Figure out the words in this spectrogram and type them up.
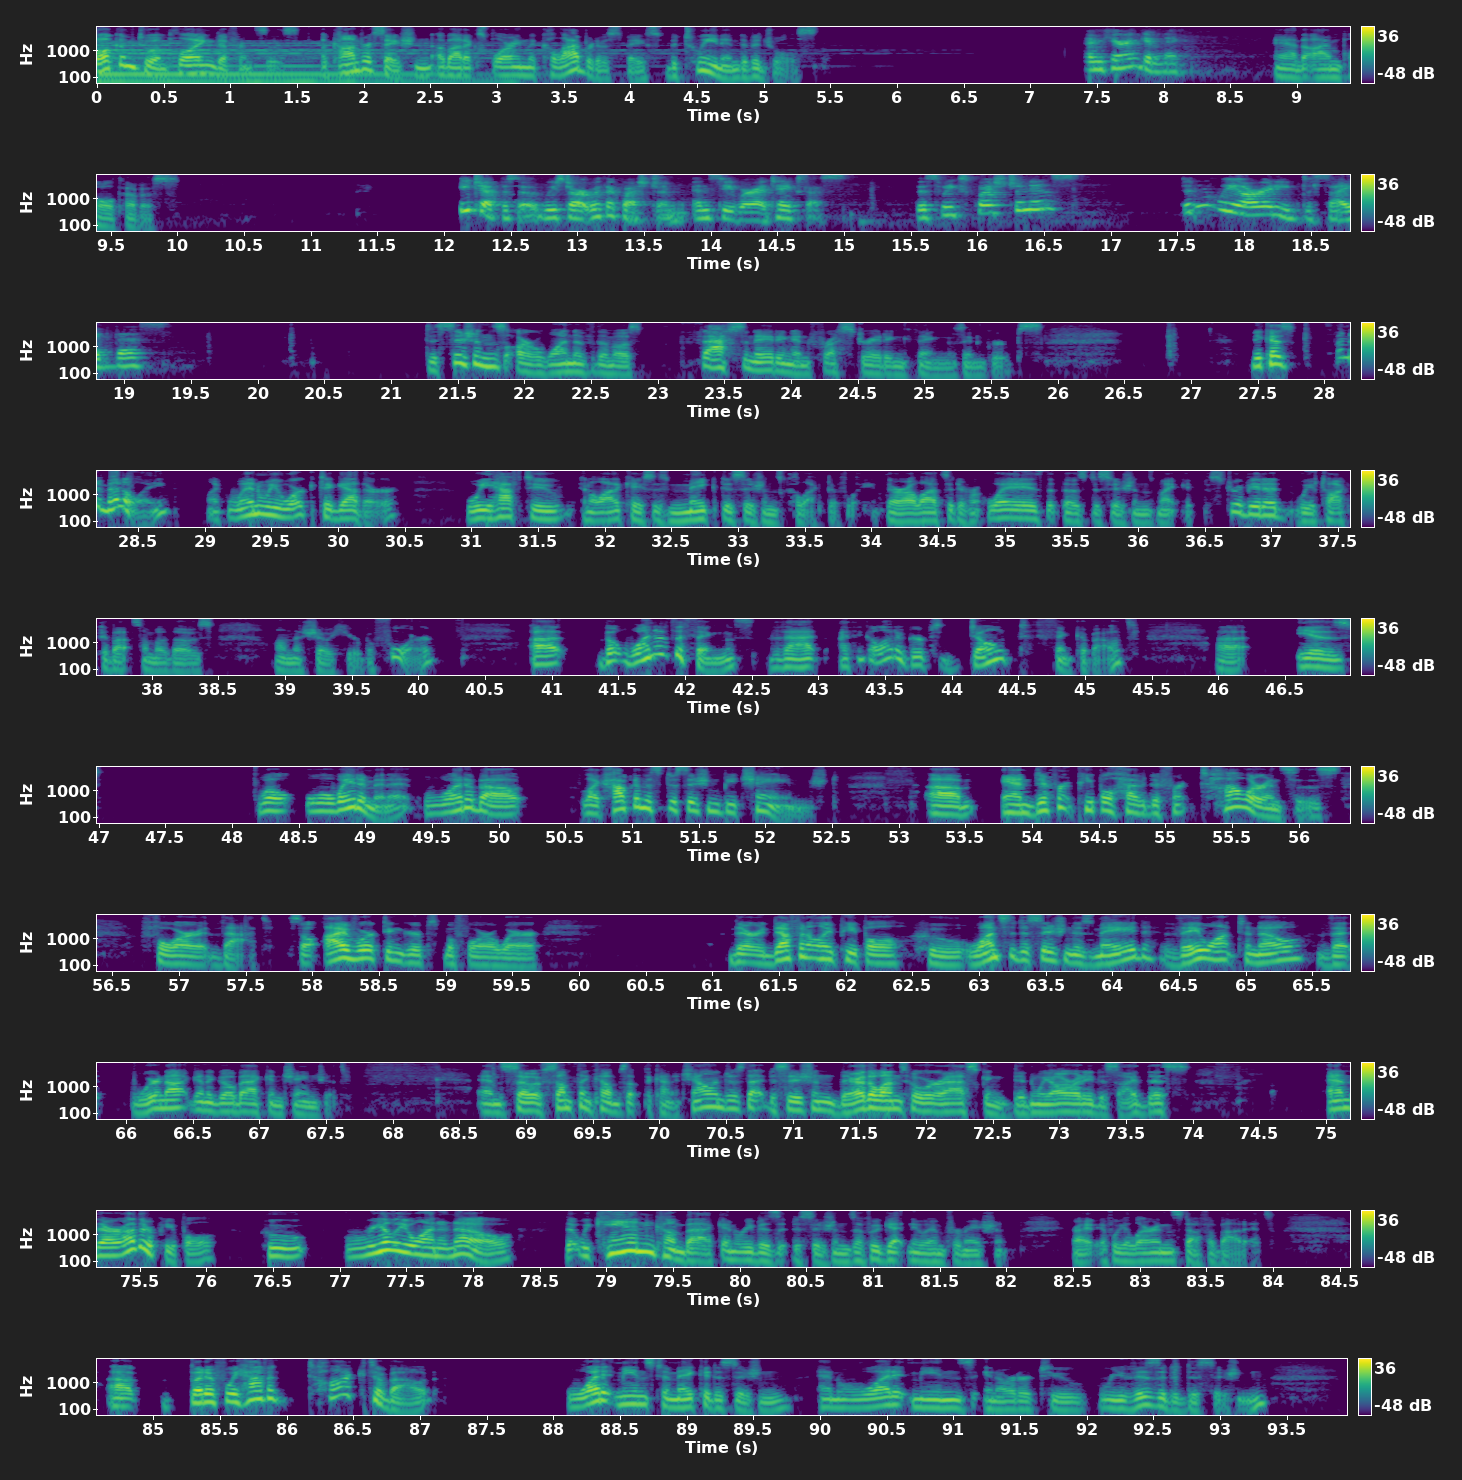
Welcome to Employing Differences, a conversation about exploring the collaborative space between individuals. I'm Karen Gimnig. And I'm Paul Tevis. Each episode, we start with a question and see where it takes us. This week's question is Didn't we already decide this? Decisions are one of the most fascinating and frustrating things in groups. Because fundamentally, like when we work together, we have to, in a lot of cases, make decisions collectively. There are lots of different ways that those decisions might get distributed. We've talked about some of those on the show here before. Uh, but one of the things that I think a lot of groups don't think about uh, is, well, well, wait a minute. What about, like, how can this decision be changed? Um, and different people have different tolerances for that. So I've worked in groups before where there are definitely people who, once a decision is made, they want to know that we're not going to go back and change it. And so if something comes up that kind of challenges that decision, they're the ones who are asking, didn't we already decide this? And there are other people who really want to know that we can come back and revisit decisions if we get new information, right? If we learn stuff about it. Uh, but if we haven't talked about what it means to make a decision and what it means in order to revisit a decision,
